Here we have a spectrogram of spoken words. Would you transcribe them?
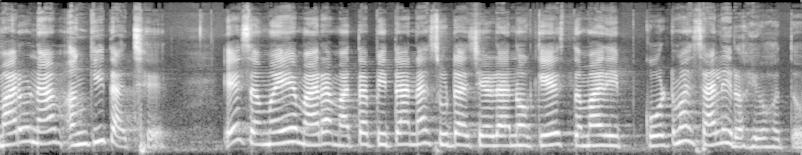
મારું નામ અંકિતા છે. એ સમયે મારા માતા પિતાના છૂટાછેડાનો કેસ તમારી કોર્ટમાં ચાલી રહ્યો હતો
